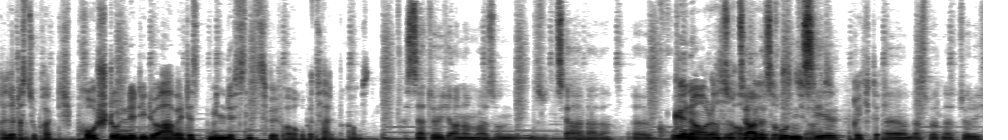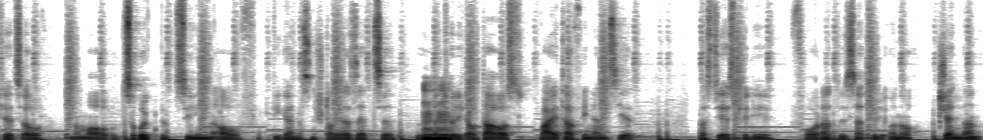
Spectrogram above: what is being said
Also, dass du praktisch pro Stunde, die du arbeitest, mindestens 12 Euro bezahlt bekommst. Das ist natürlich auch nochmal so ein sozialer äh, Grund, genau, das ein soziales Grundziel. Soziales, richtig. Äh, und das wird natürlich jetzt auch nochmal zurückbeziehen auf die ganzen Steuersätze. Wird mhm. natürlich auch daraus weiter finanziert. Was die SPD fordert, ist natürlich auch noch Gendern.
